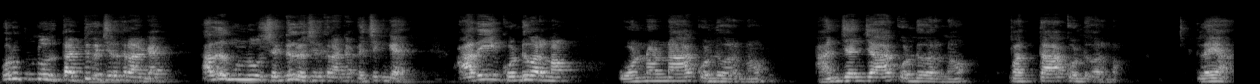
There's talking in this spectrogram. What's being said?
ஒரு முன்னூறு தட்டு வச்சிருக்கிறாங்க. அல்லது முன்னூறு செங்கல் வச்சிருக்கிறாங்க. வச்சுக்கங்க. அதையும் கொண்டு வரணும். ஒன்னொன்னா கொண்டு வரணும். அஞ்சஞ்சா கொண்டு வரணும். பத்தா கொண்டு வரணும். இல்லையா?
